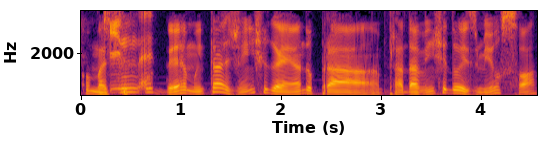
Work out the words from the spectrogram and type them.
Pô, mas Que, se né? fuder, muita gente ganhando pra, pra dar 22 mil só.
